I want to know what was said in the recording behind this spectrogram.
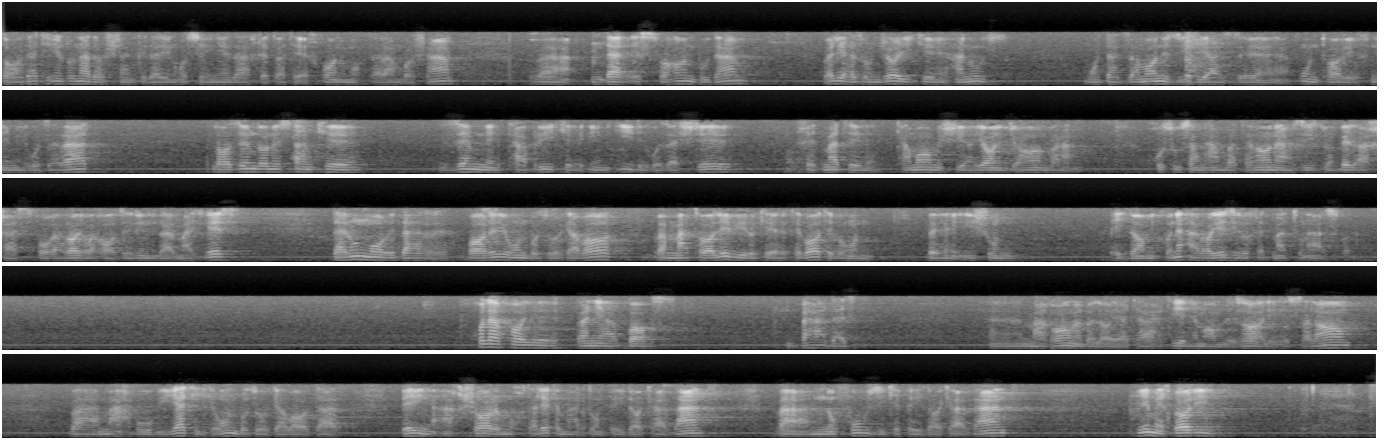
سعادت این رو نداشتم که در این حسینیه در خدمت اخوان محترم باشم و در اصفهان بودم. ولی از اونجایی که هنوز مدت زمان زیادی از اون تاریخ نمیگذرد. لازم دانستم که ضمن تبریک این عید گذشته خدمت تمام شیعیان جهان و خصوصا هموطنان عزیز و بالاخص فقرای و حاضرین در مجلس در اون مورد در باره اون بزرگوار و مطالبی رو که ارتباط به اون به ایشون پیدا می‌کنه عرایزی رو خدمتتون ارز کنم. خلفای بنی عباس بعد از مقام ولایت عهدی امام رضا علیه السلام و محبوبیتی که اون بزرگوار در بین اخشار مختلف مردم پیدا کردند و نفوذی که پیدا کردند یه مقداری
